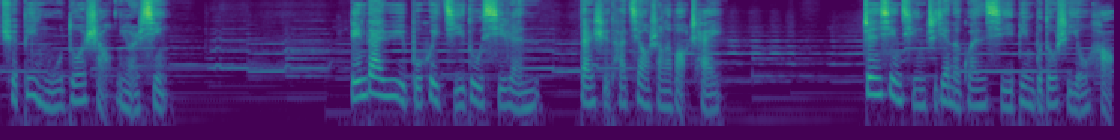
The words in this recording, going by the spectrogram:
却并无多少女儿性。林黛玉不会嫉妒袭人，但是她叫上了宝钗。真性情之间的关系并不都是友好，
